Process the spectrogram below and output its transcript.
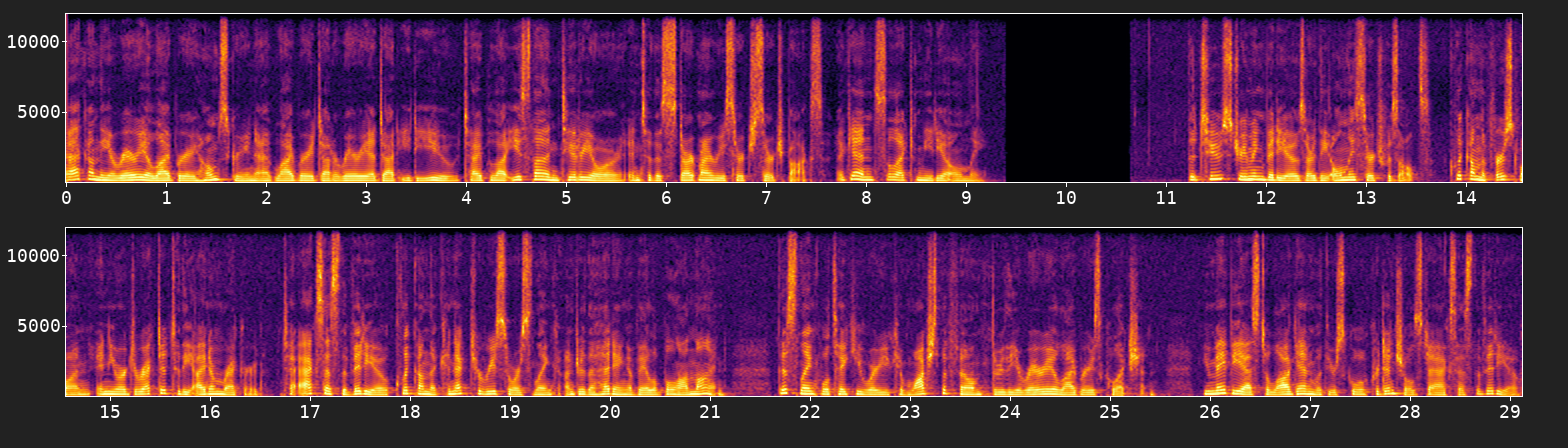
Back on the Auraria Library home screen at library.auraria.edu, type La Isla Interior into the Start My Research search box. Again, select Media Only. The two streaming videos are the only search results. Click on the first one and you are directed to the item record. To access the video, click on the Connect to Resource link under the heading Available Online. This link will take you where you can watch the film through the Auraria Library's collection. You may be asked to log in with your school credentials to access the video.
